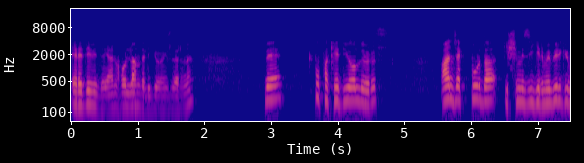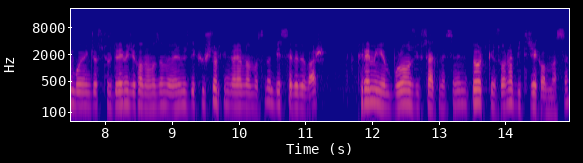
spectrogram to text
Eredivisie yani Hollanda Ligi oyuncularını. Ve bu paketi yolluyoruz. Ancak burada işimizi 21 gün boyunca sürdüremeyecek olmamızın ve önümüzdeki 3-4 günün önemli olmasının bir sebebi var. Premium bronz yükseltmesinin 4 gün sonra bitecek olması.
